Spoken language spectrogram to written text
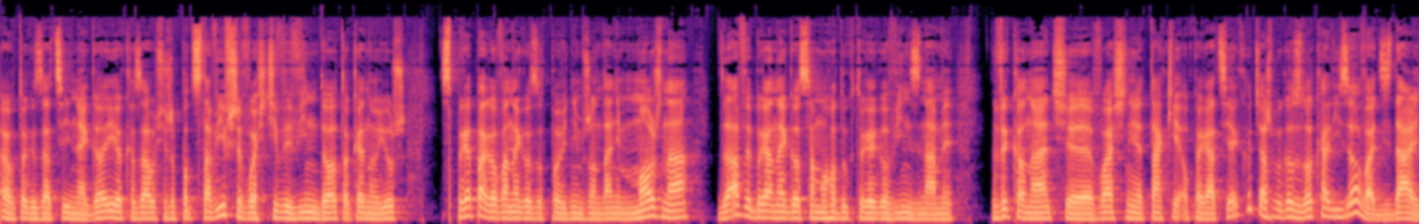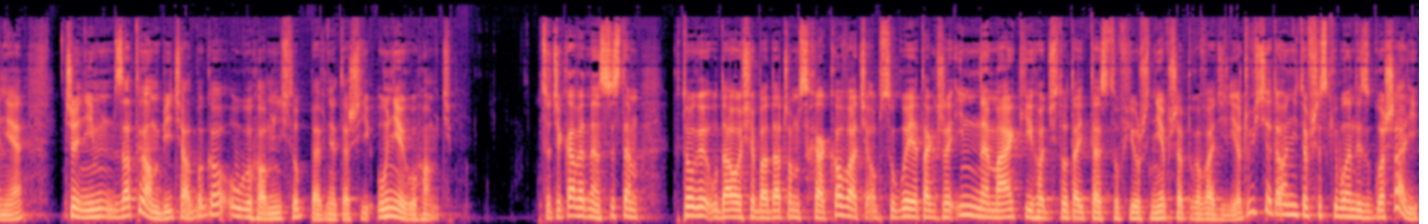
autoryzacyjnego i okazało się, że podstawiwszy właściwy WIN do tokenu już spreparowanego z odpowiednim żądaniem, można dla wybranego samochodu, którego WIN znamy, wykonać e, właśnie takie operacje, jak chociażby go zlokalizować zdalnie, czy nim zatrąbić albo go uruchomić lub pewnie też i unieruchomić. Co ciekawe, ten system, który udało się badaczom zhakować, obsługuje także inne marki, choć tutaj testów już nie przeprowadzili. Oczywiście to oni te wszystkie błędy zgłaszali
